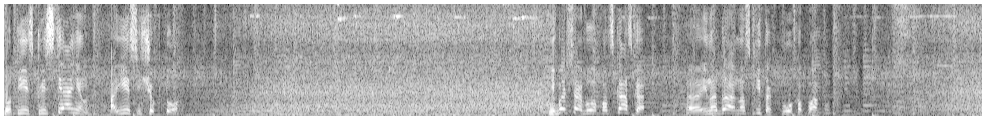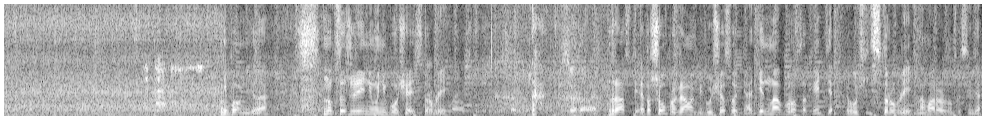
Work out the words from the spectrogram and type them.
Вот есть крестьянин, а есть еще кто? Небольшая была подсказка. Э, Иногда носки так плохо пахнут. Не помните, да? Ну, к сожалению, вы не получаете 100 рублей. Все, давай. Здравствуйте, это шоу программа «Бегущая сотня». Один на вопрос ответьте и получите 100 рублей на мороженку себе.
